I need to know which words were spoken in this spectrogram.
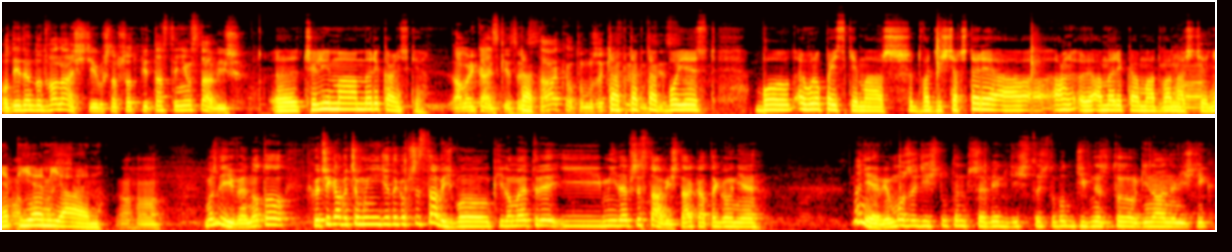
od 1 do 12, już na przykład 15 nie ustawisz. E, czyli ma amerykańskie. Amerykańskie to Tak. jest, tak? O to może Tak, tak, tak, bo no. jest, bo europejskie masz 24, a, a Ameryka ma 12, nie? Ma- ma PM i 12. AM. Aha. Możliwe, no to tylko ciekawe czemu nie idzie tego przestawić, bo kilometry i mile przestawić, tak? A tego nie. No nie wiem, może gdzieś tu ten przebieg, gdzieś coś, to bo dziwne, że to oryginalny licznik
